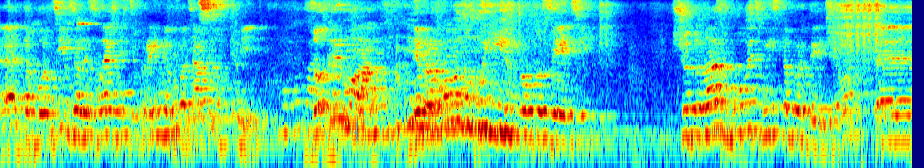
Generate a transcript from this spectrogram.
е, та борців за незалежність України у 20 столітті. Зокрема, не враховано моїх пропозицій щодо нас вулиць міста Бердичева, е,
